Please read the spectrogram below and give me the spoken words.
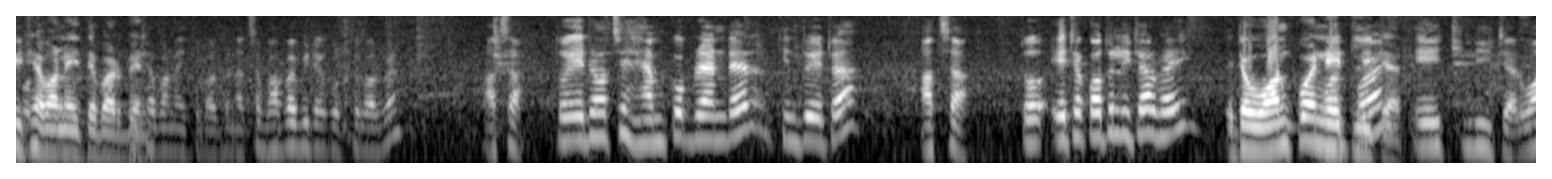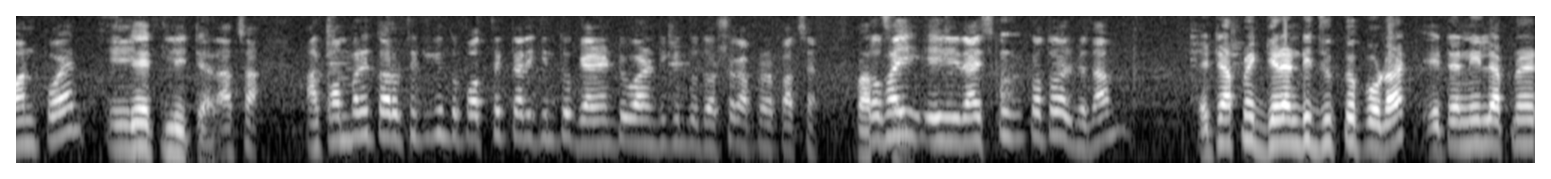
পিঠা বানাইতে পারবেন পিঠা বানাইতে পারবেন। আচ্ছা ভাপা পিঠা করতে পারবেন। আচ্ছা তো এটা হচ্ছে হ্যামকো ব্র্যান্ডের কিন্তু এটা আচ্ছা তো এটা কত লিটার ভাই? এটা one point eight litre eight litre one point eight eight litre আচ্ছা আর কোম্পানির তরফ থেকে কিন্তু প্রত্যেকটারই কিন্তু গ্যারান্টি ওয়ারেন্টি কিন্তু দর্শক আপনারা পাচ্ছেন। তো ভাই এই রাইস কুকার কত আসবে দাম? এটা আপনার গ্যারান্টি যুক্ত প্রোডাক্ট এটা নিলে আপনার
